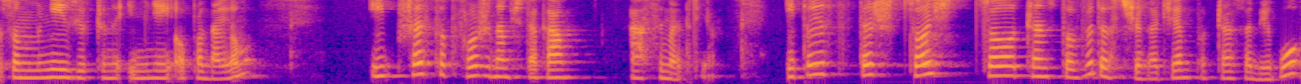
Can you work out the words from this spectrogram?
są, mniej zwiotczone i mniej opadają i przez to tworzy nam się taka asymetria. I to jest też coś, co często Wy dostrzegacie podczas zabiegu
